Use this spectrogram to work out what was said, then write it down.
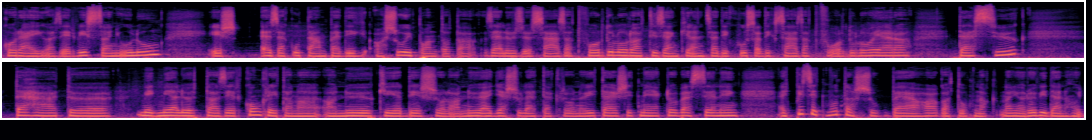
koráig azért visszanyúlunk, és ezek után pedig a súlypontot az előző század fordulóra, a 19.-20. század fordulójára tesszük, tehát ö, még mielőtt azért konkrétan a, a nő kérdésről, a nő egyesületekről, női teljesítményekről beszélnénk, egy picit mutassuk be a hallgatóknak nagyon röviden, hogy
